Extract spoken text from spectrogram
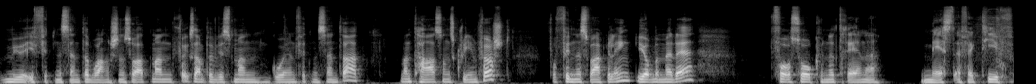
mye i fitnesssenterbransjen, så at man eksempel hvis man går i en fitnesssenter, at man tar sånn screen først, for å finne svake link, jobbe med det, for så å kunne trene mest effektivt.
